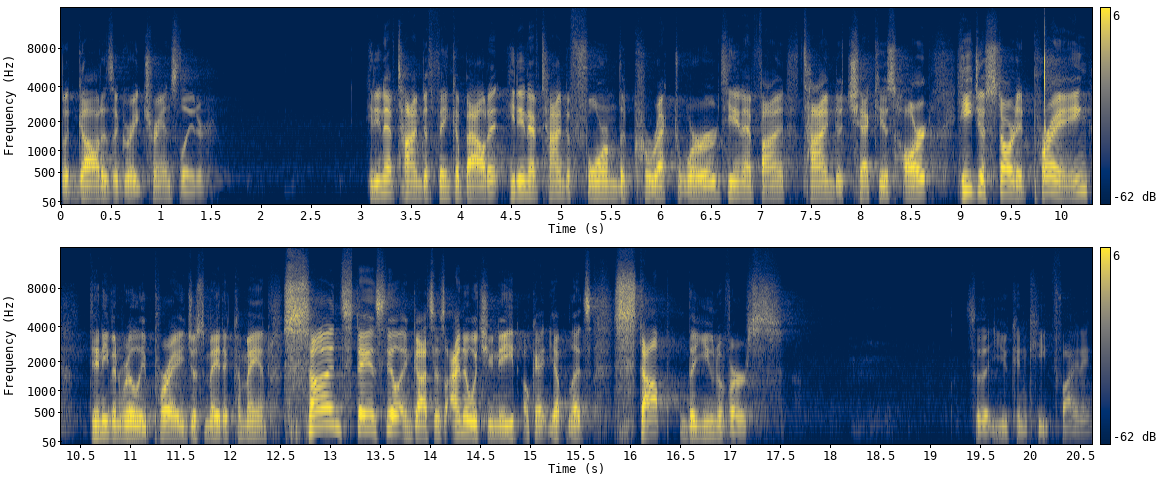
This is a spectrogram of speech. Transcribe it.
But God is a great translator. He didn't have time to think about it. He didn't have time to form the correct words. He didn't have time to check his heart. He just started praying, didn't even really pray, just made a command Sun, stand still. And God says, I know what you need. Okay, yep, let's stop the universe so that you can keep fighting.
